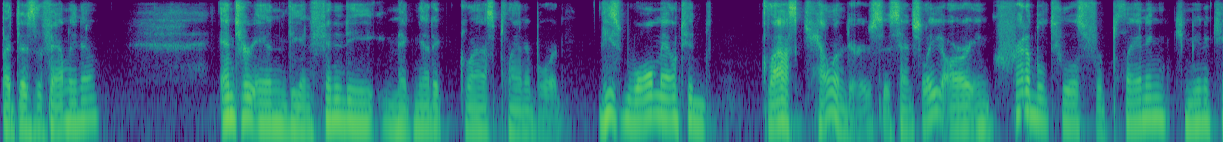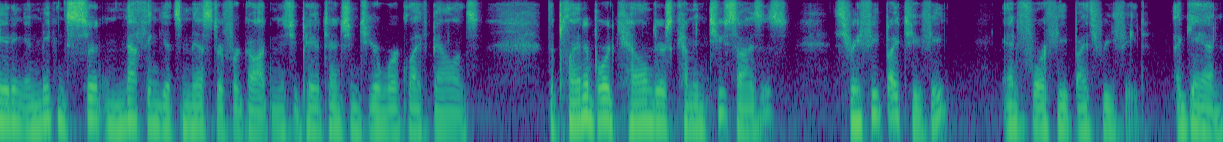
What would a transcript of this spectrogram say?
but does the family know? Enter in the Infinity Magnetic Glass Planner Board. These wall-mounted glass calendars, essentially, are incredible tools for planning, communicating, and making certain nothing gets missed or forgotten as you pay attention to your work-life balance. The planner board calendars come in two sizes, three feet by two feet and four feet by three feet. Again,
